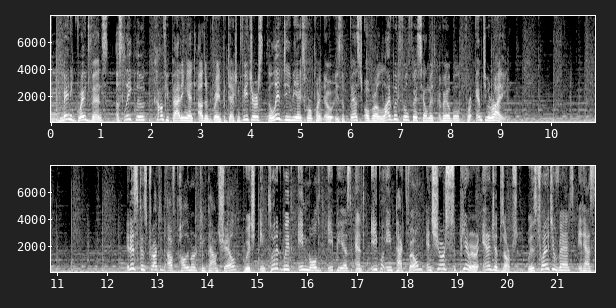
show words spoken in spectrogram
With many great vents, a sleek look, comfy padding and other brain protection features, the Leatt DBX 4.0 is the best overall lightweight full-face helmet available for MTB riding. It is constructed of polymer compound shell, which included with in-molded EPS and EPO impact foam ensures superior energy absorption. With its 22 vents, it has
